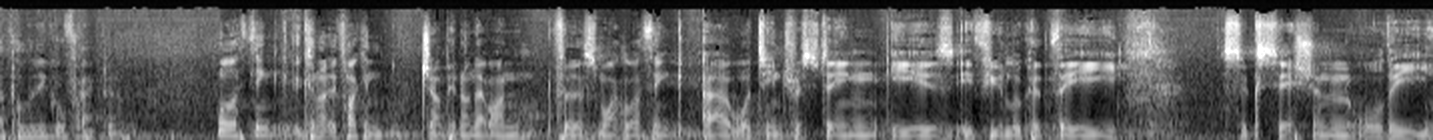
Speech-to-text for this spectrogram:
a political factor? Well, I think I, if I can jump in on that one first, Michael. I think uh, what's interesting is if you look at the succession or the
